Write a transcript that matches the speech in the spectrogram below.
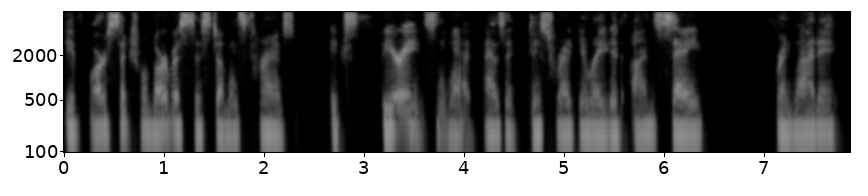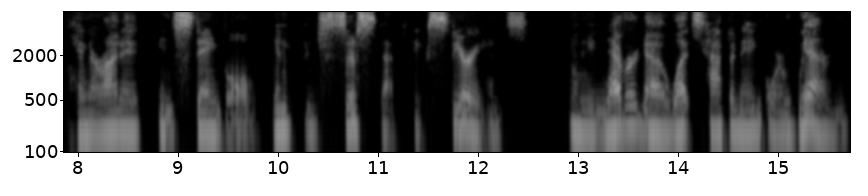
if our central nervous system is kind of experiencing it as a dysregulated, unsafe, frenetic, chaotic, unstable, inconsistent experience, and we never know what's happening or when,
